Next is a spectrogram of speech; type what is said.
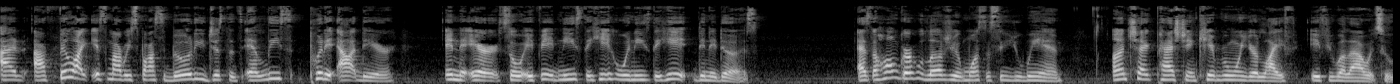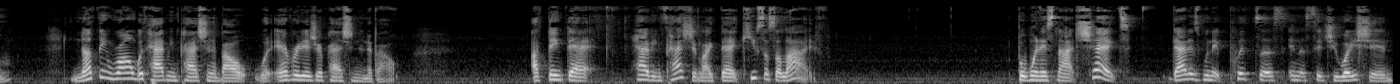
I I feel like it's my responsibility just to at least put it out there in the air. So if it needs to hit who it needs to hit, then it does. As the homegirl who loves you and wants to see you win, Unchecked passion can ruin your life if you allow it to. Nothing wrong with having passion about whatever it is you're passionate about. I think that having passion like that keeps us alive. But when it's not checked, that is when it puts us in a situation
